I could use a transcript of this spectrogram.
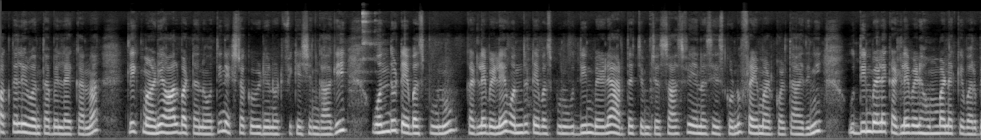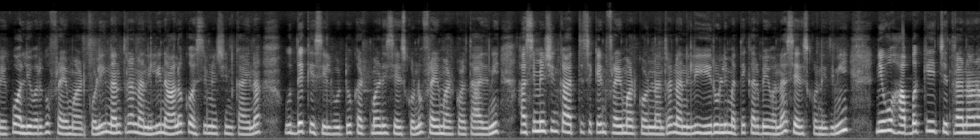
ಪಕ್ಕದಲ್ಲಿರುವಂಥ ಬೆಲ್ಲೈಕನ್ನ ಕ್ಲಿಕ್ ಮಾಡಿ ಆಲ್ ಬಟನ್ ಓದಿ ನೆಕ್ಸ್ಟ್ ಹಾಕೋ ವಿಡಿಯೋ ನೋಟಿಫಿಕೇಷನ್ಗಾಗಿ ಒಂದು ಟೇಬಲ್ ಸ್ಪೂನು ಕಡಲೆಬೇಳೆ, ಒಂದು ಟೇಬಲ್ ಸ್ಪೂನು ಉದ್ದಿನಬೇಳೆ, ಅರ್ಧ ಚಮಚ ಸಾಸಿವೆಯನ್ನು ಸೇರಿಸ್ಕೊಂಡು ಫ್ರೈ ಮಾಡ್ಕೊಳ್ತಾ ಇದ್ದೀನಿ. ಉದ್ದಿನಬೇಳೆ, ಕಡಲೆಬೇಳೆ ಹೊಂಬಣ್ಣಕ್ಕೆ ಬರಬೇಕು. ಅಲ್ಲಿವರೆಗೂ ಫ್ರೈ ಮಾಡ್ಕೊಳ್ಳಿ. ನಂತರ ನಾನಿಲ್ಲಿ ನಾಲ್ಕು ಹಸಿಮೆಣಸಿನ್ಕಾಯಿನ ಉದ್ದಕ್ಕೆ ಸೀಳ್ಬಿಟ್ಟು ಕಟ್ ಮಾಡಿ ಸೇರಿಸ್ಕೊಂಡು ಫ್ರೈ ಮಾಡ್ಕೊಳ್ತಾ ಇದ್ದೀನಿ. ಹಸಿಮೆಣಸಿನ್ಕಾಯಿ ಹತ್ತು ಸೆಕೆಂಡ್ ಫ್ರೈ ಮಾಡ್ಕೊಂಡ ನಂತರ ನಾನಿಲ್ಲಿ ಈರುಳ್ಳಿ ಮತ್ತು ಕರಿಬೇವನ್ನು ಸೇರಿಸ್ಕೊಂಡಿದ್ದೀನಿ. ನೀವು ಹಬ್ಬಕ್ಕೆ ಚಿತ್ರಾನ್ನ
